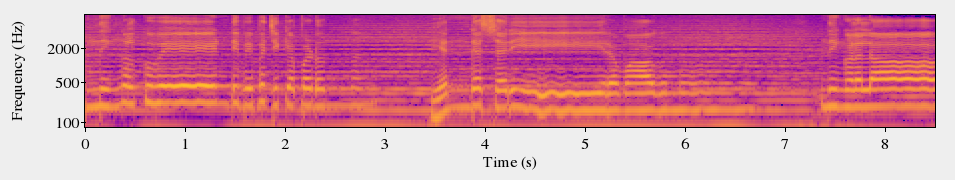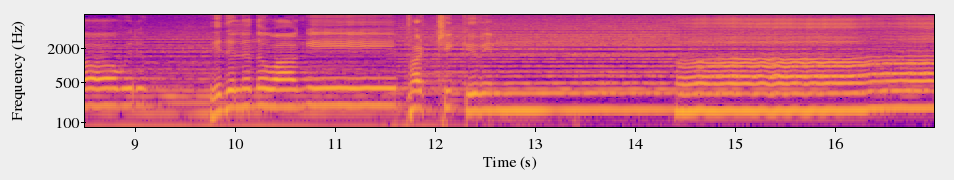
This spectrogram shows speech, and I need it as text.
നിങ്ങൾക്കു വേണ്ടി വിഭജിക്കപ്പെടുന്ന. എന്റെ ശരീരമാകുന്നു. നിങ്ങളെല്ലാവരും ഇതിൽ നിന്ന് വാങ്ങി ഭക്ഷിക്കുവിൻ. ആമേൻ.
